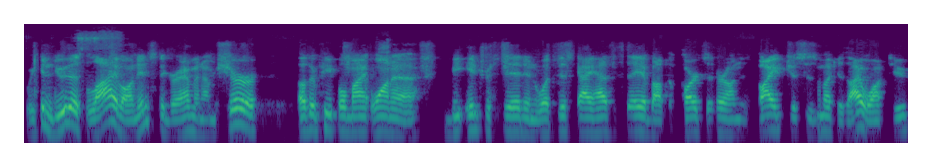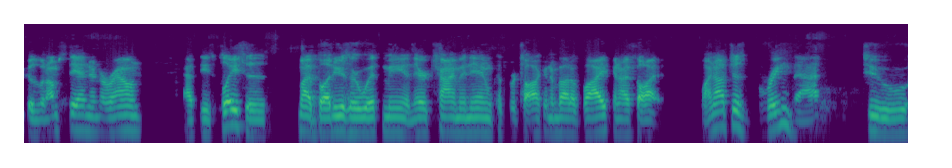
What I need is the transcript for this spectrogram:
we can do this live on Instagram, and I'm sure other people might want to be interested in what this guy has to say about the parts that are on his bike just as much as I want to. Because when I'm standing around at these places, my buddies are with me and they're chiming in because we're talking about a bike. And I thought, why not just bring that to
